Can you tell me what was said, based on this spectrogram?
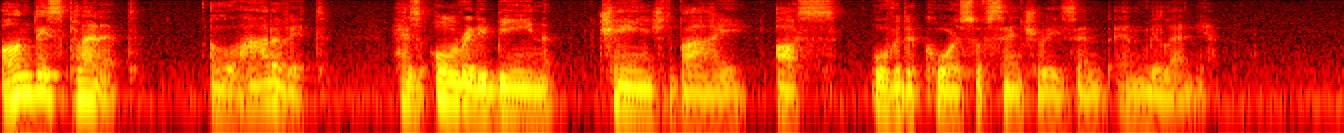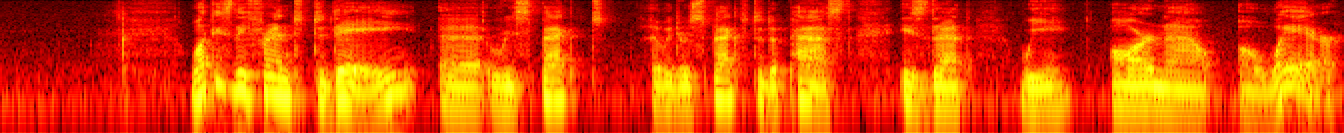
on this planet, a lot of it has already been changed by us over the course of centuries and, and millennia. What is different today uh, respect, uh, with respect to the past is that we are now aware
